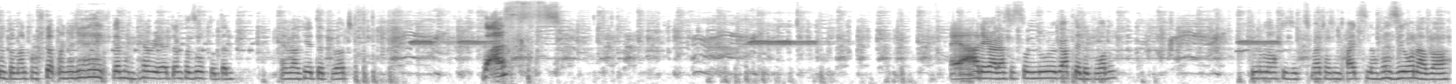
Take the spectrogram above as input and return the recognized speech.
Und am Anfang stirbt man ja direkt, wenn man Parry halt dann versucht und dann einmal gehittet wird. Was? Ja, Digga, das ist so null geupdatet worden. Ich will immer noch diese 2013er Version, aber.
